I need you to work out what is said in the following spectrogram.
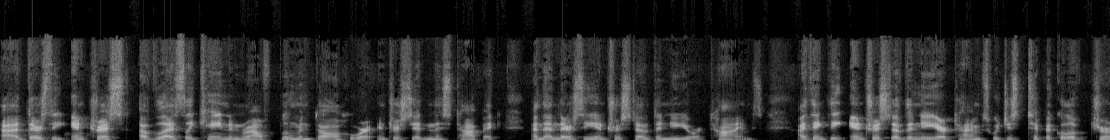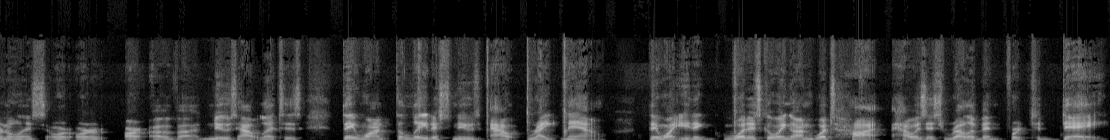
Uh, there's the interest of Leslie Kean and Ralph Blumenthal, who are interested in this topic. And then there's the interest of the New York Times. I think the interest of the New York Times, which is typical of journalists or, or, or of uh, news outlets, is they want the latest news out right now. They want you to, what is going on? What's hot? How is this relevant for today?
